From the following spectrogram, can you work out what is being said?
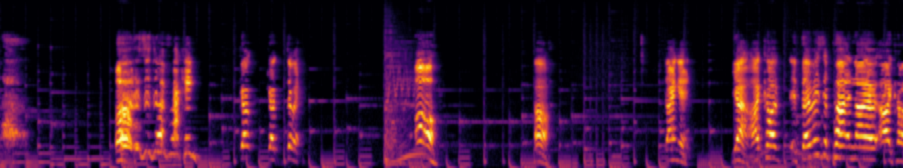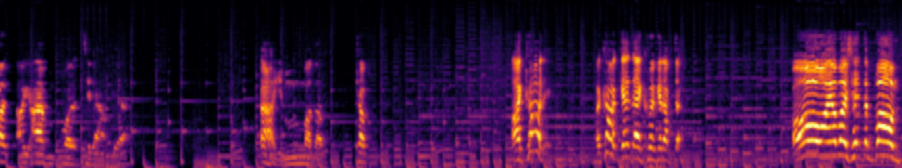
Oh, this is nerve-wracking! Go, go, do it. Oh! Oh. Dang it. Yeah, I can't, if there is a pattern, I, I can't, I, I haven't worked it out yet. Ah, you mother. Come. I can't. I can't get there quick enough to. Oh, I almost hit the bomb.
